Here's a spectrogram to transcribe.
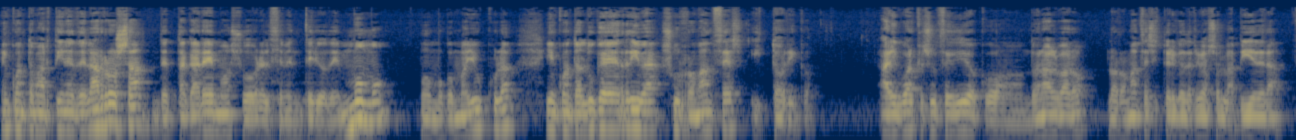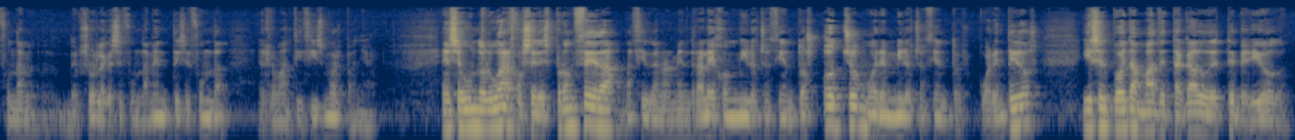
En cuanto a Martínez de la Rosa, destacaremos sobre el cementerio de Momo, Momo con mayúscula, y en cuanto al Duque de Rivas, sus romances históricos. Al igual que sucedió con Don Álvaro, los romances históricos de Rivas son la piedra sobre la que se fundamenta y se funda el romanticismo español. En segundo lugar, José de Espronceda, nacido en Almendralejo en 1808, muere en 1842 y es el poeta más destacado de este periodo.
